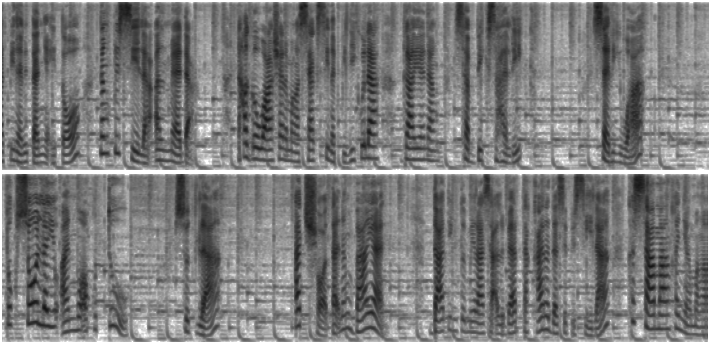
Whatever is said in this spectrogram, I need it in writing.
at pinalitan niya ito ng Priscilla Almeda. Nakagawa siya ng mga sexy na pelikula gaya ng Sabik sa Halik, Sariwa, Tukso Layuan Mo Ako Tu, Sutla, at Shota ng Bayan. Dating tumira sa Alberta, Canada si Priscilla kasama ang kanyang mga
